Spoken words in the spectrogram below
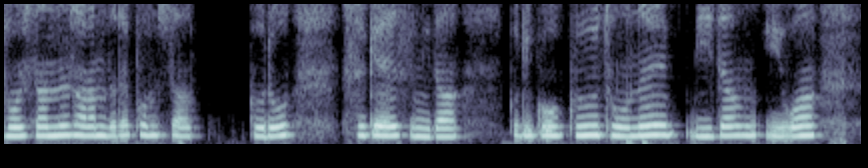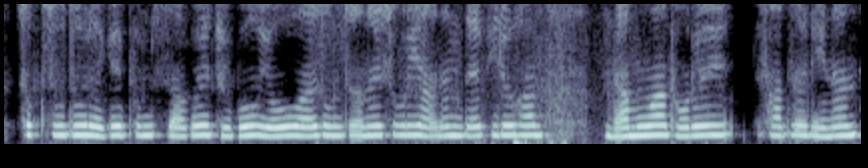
돌 쌓는 사람들의 품삯으로 쓰게 했습니다. 그리고 그 돈을 미장이와 석수들에게 품삯을 주고 여호와의 성전을 수리하는 데 필요한 나무와 돌을 사들이는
